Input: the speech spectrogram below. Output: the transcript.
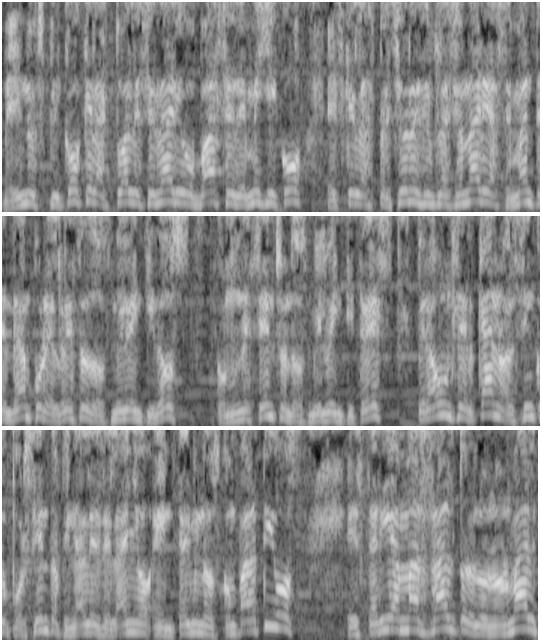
Merino explicó que el actual escenario base de México es que las presiones inflacionarias se mantendrán por el resto de 2022, con un descenso en 2023, pero aún cercano al 5% a finales del año en términos comparativos, estaría más alto de lo normal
